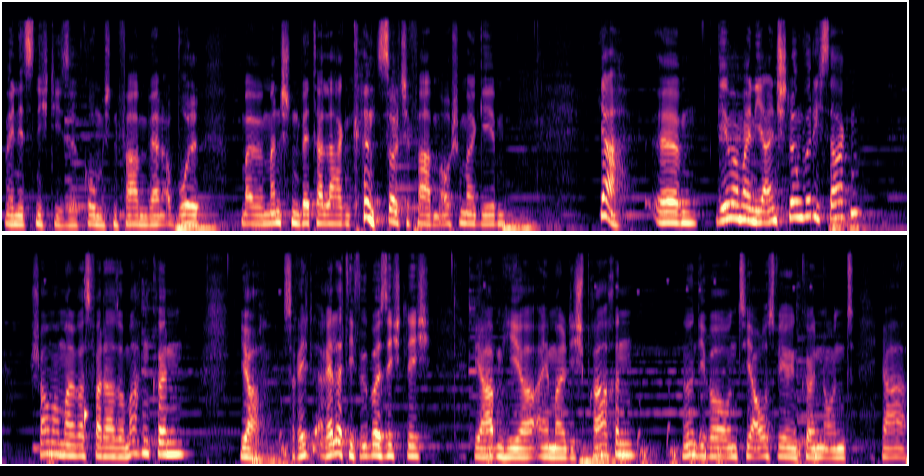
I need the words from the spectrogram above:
Wenn jetzt nicht diese komischen Farben wären, obwohl bei manchen Wetterlagen kann es solche Farben auch schon mal geben. Ja, ähm, gehen wir mal in die Einstellung, würde ich sagen. Schauen wir mal, was wir da so machen können. Ja, ist re relativ übersichtlich. Wir haben hier einmal die Sprachen, ne, die wir uns hier auswählen können. Und ja,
